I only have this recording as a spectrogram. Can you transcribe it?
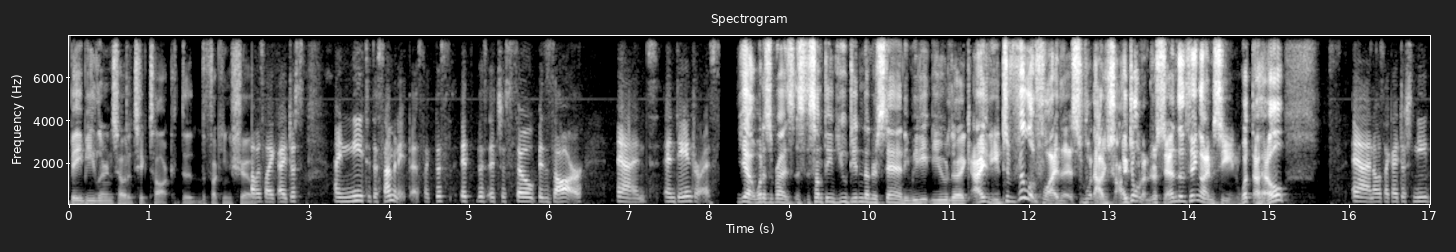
baby learns how to TikTok. The the fucking show. I was like, I just I need to disseminate this. Like this it's this it's just so bizarre and and dangerous. Yeah, what a surprise. S- Something you didn't understand. Immediately you're like, I need to vilify this. What I, I don't understand the thing I'm seeing. What the hell? And I was like, I just need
